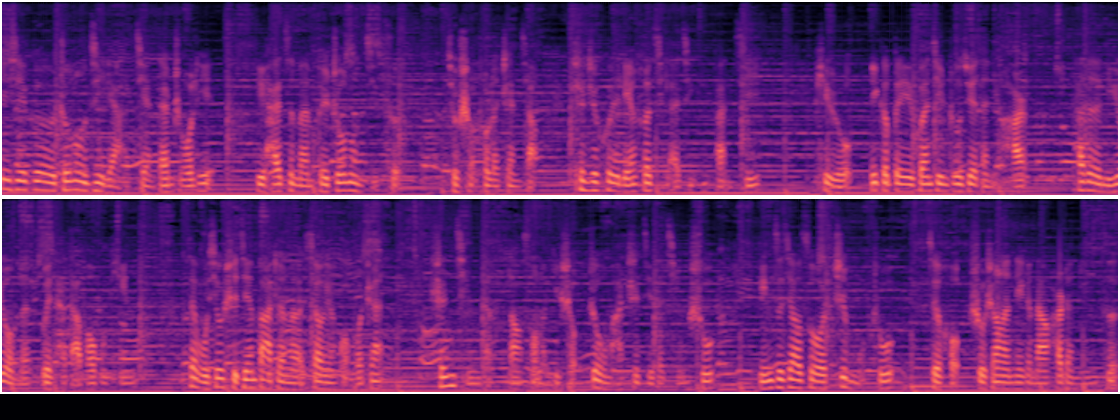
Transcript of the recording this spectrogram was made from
这些个捉弄伎俩简单拙劣，女孩子们被捉弄几次就守住了阵脚，甚至会联合起来进行反击。譬如一个被关进猪圈的女孩，她的女友们为她打抱不平，在午休时间霸占了校园广播站。深情地朗诵了一首肉麻至极的情书，名字叫做《致母猪》，最后署上了那个男孩的名字，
